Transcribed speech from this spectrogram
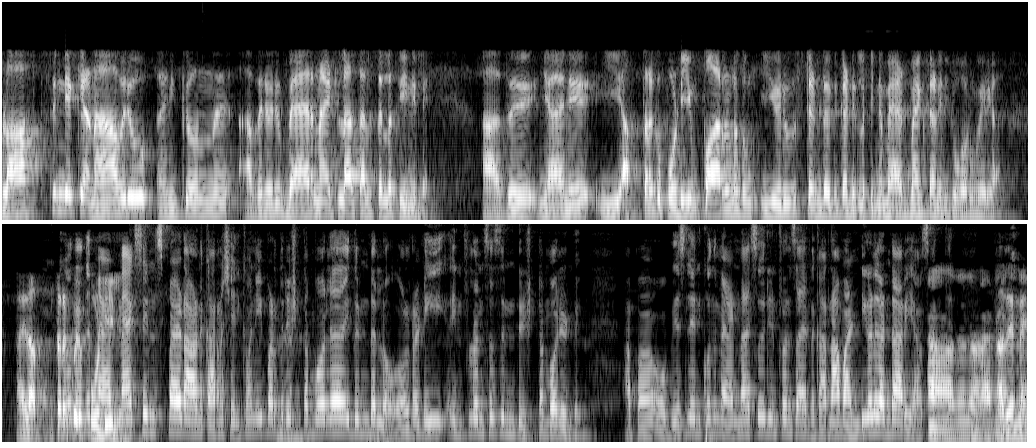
ബ്ലാസ്റ്റിന്റെ ഒക്കെയാണ് ആ ഒരു എനിക്ക് തോന്നുന്നു അവരൊരു ബാരൻ ആയിട്ടുള്ള ആ സ്ഥലത്തുള്ള സീനില്ലേ? അത് ഞാൻ ഈ അത്രയ്ക്ക് പൊടിയും പാറണതും ഈ ഒരു സ്റ്റണ്ട് ഒക്കെ കണ്ടിട്ടില്ല. പിന്നെ മാഡ് മാക്സ് ആണ് എനിക്ക് ഓർമ്മ വരിക. അതായത് അത്രയ്ക്ക് ഒരു പൊടിയില്ല. മാക്സ് ഇൻസ്പയർഡ് ആണ്. കാരണം ശരിക്കും പറഞ്ഞാൽ ഈ പടത്തിൽ ഇഷ്ടം പോലെ ഇതുണ്ടല്ലോ. ഓൾറെഡി ഇൻഫ്ലുവൻസസ് ഉണ്ട്. ഇഷ്ടം പോലെ ഉണ്ട്. അപ്പൊ ഒബ്വിയസ്ലി എനിക്കൊന്ന് മാഡ് മാക്സ് ഒരു ഇൻഫ്ലുവൻസ് ആയിരുന്നു. കാരണം ആ വണ്ടികൾ കണ്ടാ അറിയാം അത് തന്നെ.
